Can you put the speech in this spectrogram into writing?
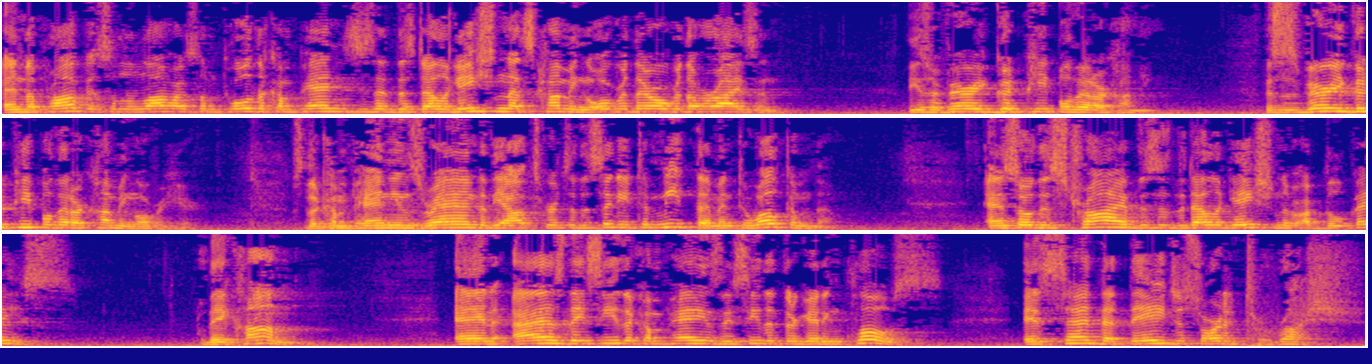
and the Prophet ﷺ told the companions, he said, this delegation that's coming over there over the horizon, these are very good people that are coming. This is very good people that are coming over here. So the companions ran to the outskirts of the city to meet them and to welcome them. And so this tribe, this is the delegation of Abdul Qais. They come. And as they see the companions, they see that they're getting close. It said that they just started to rush.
